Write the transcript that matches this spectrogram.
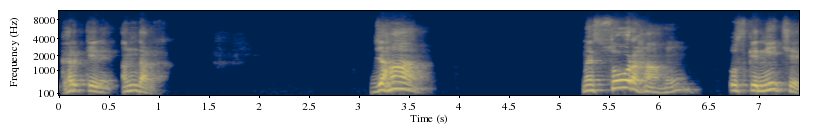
घर के अंदर, जहाँ मैं सो रहा हूँ, उसके नीचे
